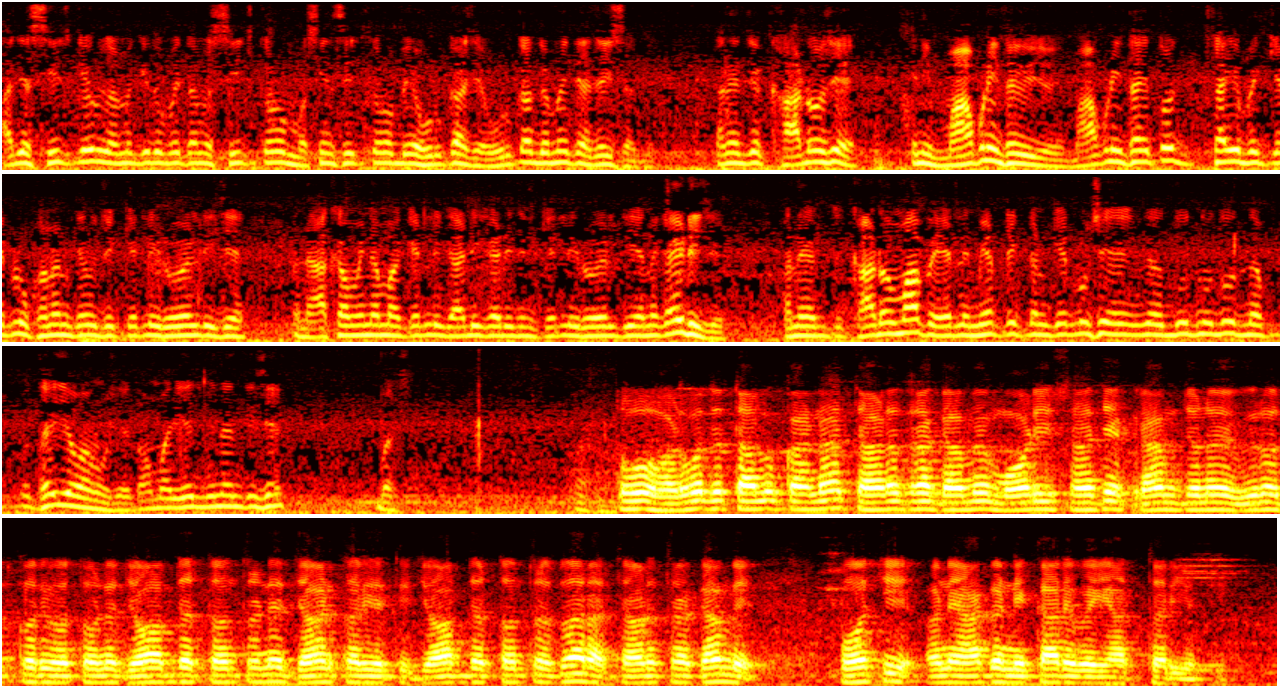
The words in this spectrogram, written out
આજે સીજ કર્યું અમે કીધું, ભાઈ, તમે સીજ કરો, મશીન સીજ કરો, બે હુડકા છે. હુડકા ગમે ત્યાં જઈ શકે. અને જે ખાડો છે, એની માપણી થવી જોઈએ. માપણી થાય તો જ થાય, ભાઈ, કેટલું ખનન કર્યું છે? કેટલી રોયલ્ટી છે? અને આખા મહિનામાં કેટલી ગાડી કાઢી છે અને કેટલી રોયલ્ટી એને કાઢી છે? અને ખાડો માપે એટલે મેટ્રિક ટન કેટલું છે દૂધનું દૂધ ને થઈ જવાનું છે. તો અમારી એ જ વિનંતી છે. બસ. તો હળવદ તાલુકાના ચાળદરા ગામે મોડી સાંજે ગ્રામજનોએ વિરોધ કર્યો હતો અને જવાબદાર તંત્રને જાણ કરી હતી. જવાબદાર તંત્ર દ્વારા ચાણદરા ગામે પહોંચી અને આગળની કાર્યવાહી હાથ ધરી હતી.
